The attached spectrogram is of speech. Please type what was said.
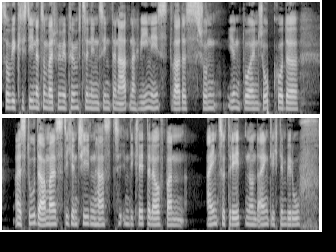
So wie Christina zum Beispiel mit 15 ins Internat nach Wien ist, war das schon irgendwo ein Schock oder als du damals dich entschieden hast, in die Kletterlaufbahn einzutreten und eigentlich den Beruf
